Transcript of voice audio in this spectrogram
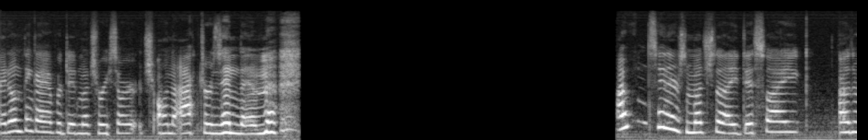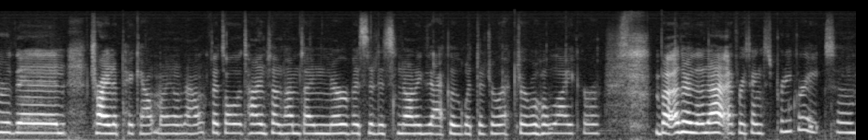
I don't think I ever did much research on the actors in them. I wouldn't say there's much that I dislike other than trying to pick out my own outfits all the time. Sometimes I'm nervous that it's not exactly what the director will like or but other than that everything's pretty great. So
